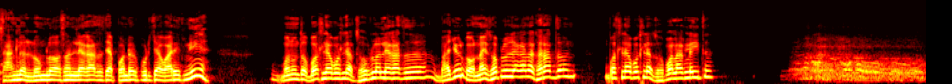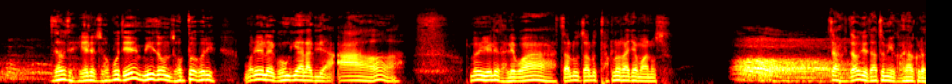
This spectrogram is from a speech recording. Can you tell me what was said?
चांगलं लोंबलं असं लेखाचं त्या पंढरपूरच्या वारीत नाही म्हणून तर बसल्या बसल्या झोपलं लेखाचं भाजीवर खाऊन नाही झोपलं लेखाचं घरात जाऊन बसल्या बसल्या झोपा लागलं इथं. जाऊ दे येले झोपू दे मी जाऊन झोपतो घरी. मला लय घोंगी या लागली. आ लय येले झाले वा चालू चालू थकलो राजा माणूस. चल जाऊ दे जा तुम्ही घराकडं.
